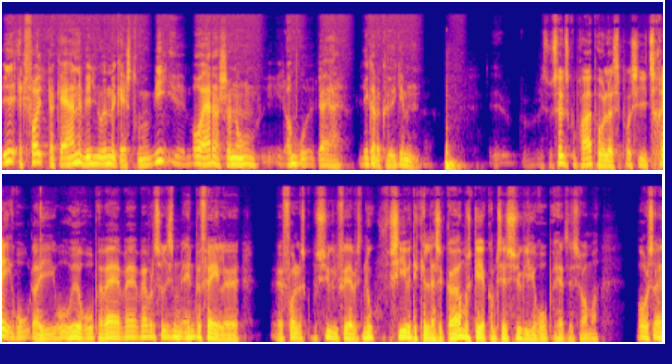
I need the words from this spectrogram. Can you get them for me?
ved, at folk, der gerne vil noget med gastronomi, øh, hvor er der så nogle, et område, der er lækkert at køre igennem. Hvis du selv skulle pege på, lad os prøve at sige, tre ruter i, ude i Europa, hvad, hvad, hvad vil du så ligesom anbefale øh, folk, der skulle på cykelferie, hvis nu siger, at det kan lade sig gøre måske at komme til at cykle i Europa her til sommer? Hvor så,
